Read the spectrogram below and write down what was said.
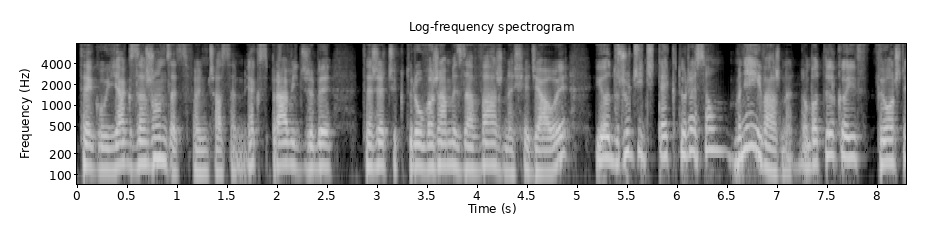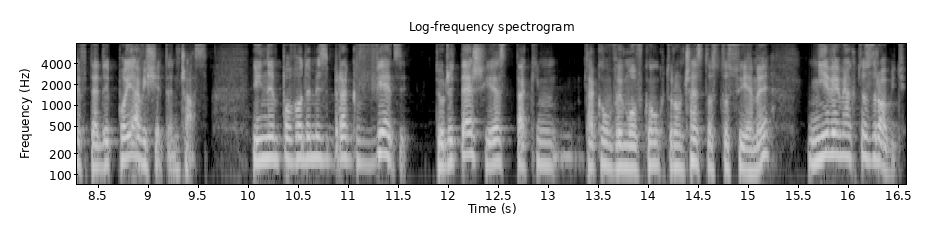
tego, jak zarządzać swoim czasem, jak sprawić, żeby te rzeczy, które uważamy za ważne, się działy i odrzucić te, które są mniej ważne, no bo tylko i wyłącznie wtedy pojawi się ten czas. Innym powodem jest brak wiedzy, który też jest takim, taką wymówką, którą często stosujemy. Nie wiem, jak to zrobić.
